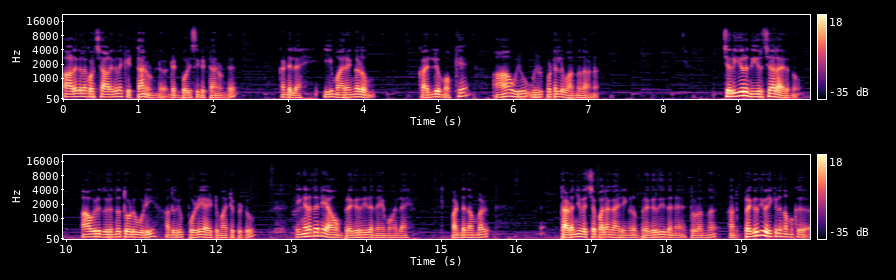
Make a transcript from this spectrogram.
ആളുകളെ കുറച്ച് ആളുകളെ കിട്ടാനുണ്ട്. ഡെഡ് ബോഡീസ് കിട്ടാനുണ്ട്. കണ്ടില്ലേ? ഈ മരങ്ങളും കല്ലും ഒക്കെ ആ ഒരു ഉരുൾപൊട്ടൽ വന്നതാണ്. ചെറിയൊരു നീർച്ചാലായിരുന്നു. ആ ഒരു ദുരന്തത്തോടു കൂടി അതൊരു പുഴയായിട്ട് മാറ്റപ്പെട്ടു. ഇങ്ങനെ തന്നെയാവും പ്രകൃതിയുടെ നിയമം അല്ലേ? പണ്ട് നമ്മൾ തടഞ്ഞു വെച്ച പല കാര്യങ്ങളും പ്രകൃതി തന്നെ തുടർന്ന് അത് പ്രകൃതി ഒരിക്കലും നമുക്ക്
